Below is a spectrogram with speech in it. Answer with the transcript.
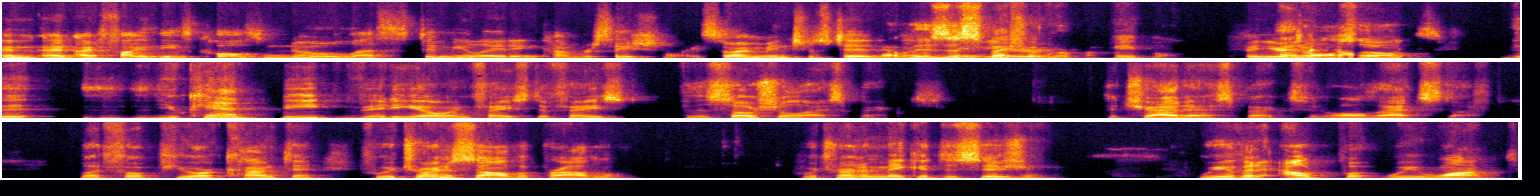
And, and I find these calls no less stimulating conversationally. So I'm interested Yeah, this is a special your- group of people. and also-. The, you can't beat video and face to face for the social aspects, the chat aspects, and all that stuff. But for pure content, if we're trying to solve a problem, if we're trying to make a decision, we have an output we want.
